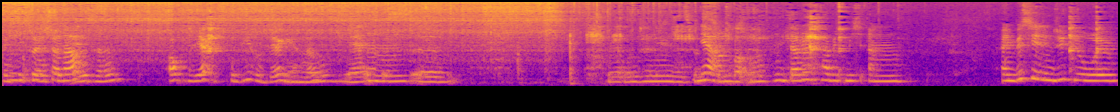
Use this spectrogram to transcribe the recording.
Möchtest du Stück Danach? Auch sehr, ich probiere sehr gerne. Ja, ich muss ähm, mehr runternehmen, sonst wird Ja, zu und, trocken. und dadurch habe ich mich an ein bisschen in Südtirol,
